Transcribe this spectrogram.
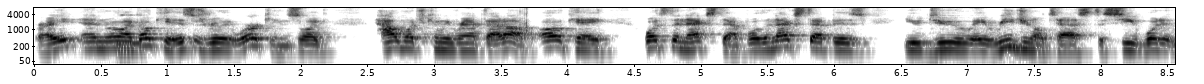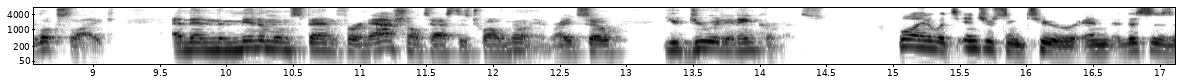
right? And we're mm-hmm. like, okay, this is really working. So like, how much can we ramp that up? Okay, what's the next step? Well, the next step is you do a regional test to see what it looks like, and then the minimum spend for a national test is 12 million, right? So you do it in increments. Well, and what's interesting too, and this is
